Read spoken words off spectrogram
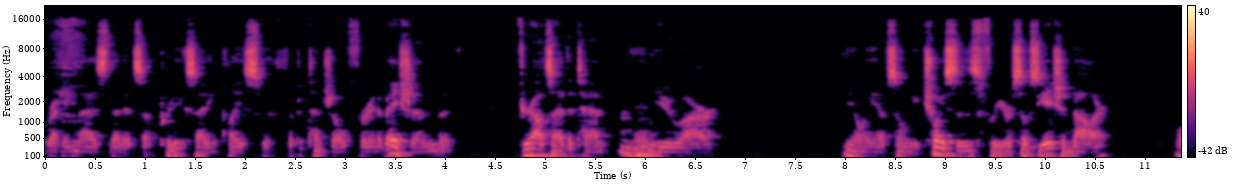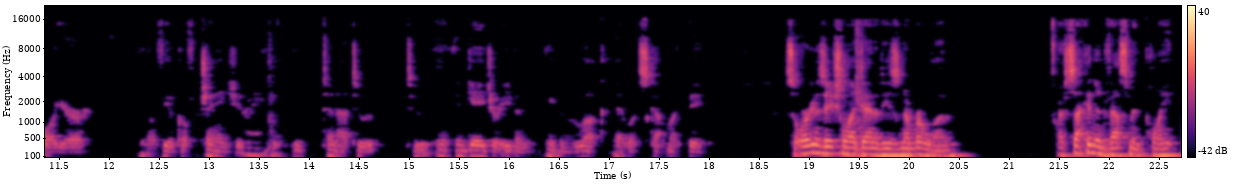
recognize that it's a pretty exciting place with the potential for innovation. But if you're outside the tent Mhm. and you are, you only have so many choices for your association dollar or your, you know, vehicle for change, you, Right. you, tend not to to engage or even even look at what SCUP might be. So organizational identity is number one. Our second investment point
